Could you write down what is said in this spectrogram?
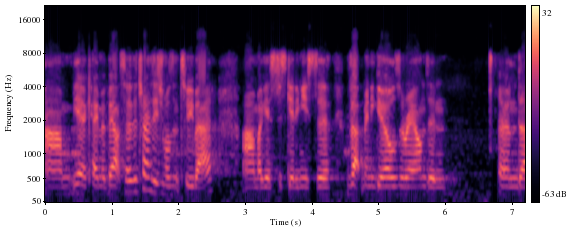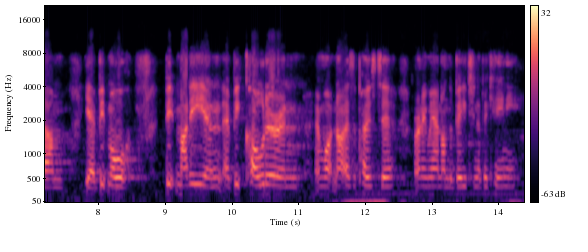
um, yeah, came about. So the transition wasn't too bad. Um, I guess just getting used to that many girls around and and um, yeah, a bit more, bit muddy and a bit colder and, and whatnot, as opposed to running around on the beach in a bikini.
